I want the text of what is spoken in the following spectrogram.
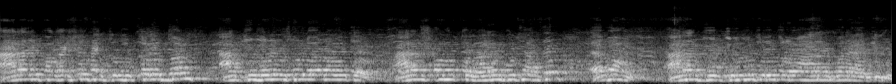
আর আর প্রকাশ্য থাকতো লাগতাম আর দুজনের ষোলো মতো আর আর সমস্ত ভারত কিছু আছে এবং আর আর তৈরি করো আর আর করে আর কিছু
